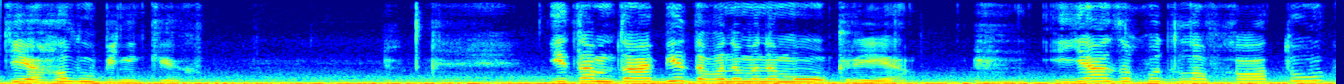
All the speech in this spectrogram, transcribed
в тих голубеньких. І там до обіду вони в мене мокрі. І я заходила в хату,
